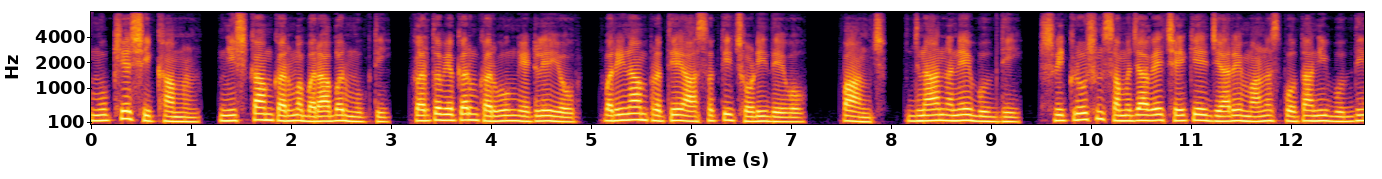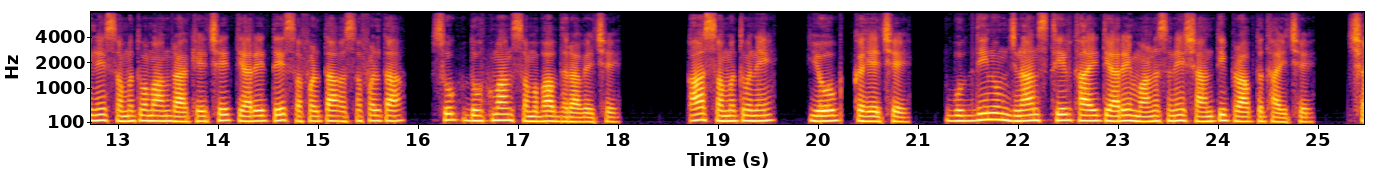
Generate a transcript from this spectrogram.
મુખ્ય શિખામણ, નિષ્કામ કર્મ બરાબર મુક્તિ. કર્તવ્ય કર્મ કરવું એટલે યોગ. પરિણામ પ્રત્યે આસક્તિ છોડી દેવો. પાંચ, જ્ઞાન અને બુદ્ધિ. શ્રીકૃષ્ણ સમજાવે છે કે જ્યારે માણસ પોતાની બુદ્ધિને સમત્વમાં રાખે છે ત્યારે તે સફળતા, અસફળતા, સુખ, દુઃખમાં સમભાવ ધરાવે છે. આ સમત્વને યોગ કહે છે. બુદ્ધિનું જ્ઞાન સ્થિર થાય ત્યારે માણસને શાંતિ પ્રાપ્ત થાય છે. છ.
